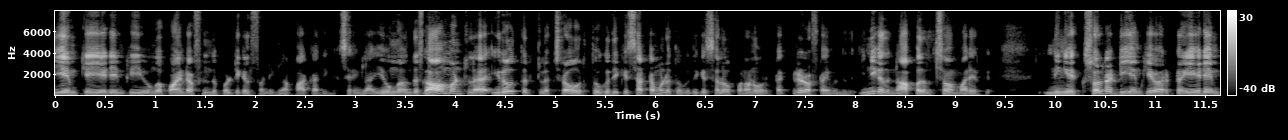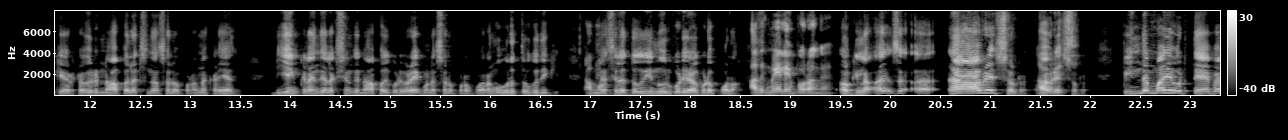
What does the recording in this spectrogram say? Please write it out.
டிஎம்கே ஏடிஎம்கே இவங்க பாயிண்ட் ஆஃப் இருந்து பொலிட்டிக்கல் ஃபண்டிங்லாம் பார்க்காதீங்க சரிங்களா? இவங்க வந்து கவர்மெண்ட்ல இருபத்தெட்டு லட்ச ரூபா ஒரு தொகுதிக்கு சட்டமன்ற தொகுதிக்கு செலவு பண்ணான்னு ஒரு பீரியட் ஆஃப் டைம் இருந்தது. இன்னைக்கு அது நாற்பது லட்சம் மாதிரி இருக்கு. நீங்க சொல்ற டிஎம்கே வரட்டும் ஏடிஎம்கே வரட்டும் வெறும் நாற்பது லட்சம் தான் செலவு பண்ணாலும் கிடையாது. டிஎம்கேல இந்த எலெக்ஷனுக்கு நாற்பது கோடி ரூபாய்க்கு மேலே செலவு பண்ண போறாங்க ஒரு தொகுதிக்கு. சில தொகுதி நூறு கோடி ரூபா கூட போகலாம் அதுக்கு மேலேயும் போறாங்க. ஓகேங்களா? நான் ஆவரேஜ் சொல்கிறேன் Average. ஆவரேஜ் சொல்கிறேன் இப்போ இந்த மாதிரி ஒரு தேவை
